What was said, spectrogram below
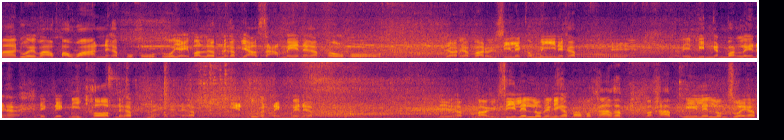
มาด้วยว่าวปลาวานนะครับโอ้โหตัวใหญ่เบ้าเริ่มนะครับ ยาว 3 เมตรนะครับโอ้โหยอดครับว่าวอินทรีเล็กก็มีนะครับอันนี้บินกันว่อนเลยนะฮะเด็กๆนี่ชอบนะครับแหมนะครับเห็นดูกันเต็มเลยนะครับ นี่ครับปลาอินทรีเล่นลมอย่างนี้ครับปลาปลาคาร์ฟครับปลาคาร์ฟนี่เล่นลมสวยครับ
